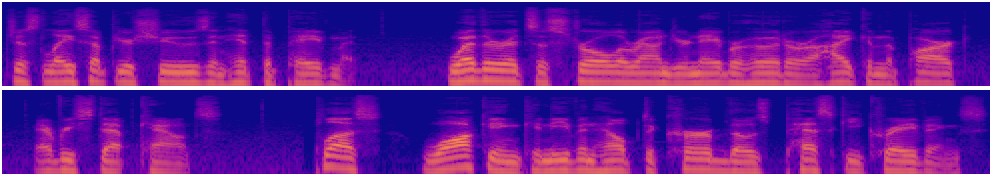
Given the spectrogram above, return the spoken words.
Just lace up your shoes and hit the pavement. Whether it's a stroll around your neighborhood or a hike in the park, every step counts. Plus, walking can even help to curb those pesky cravings.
